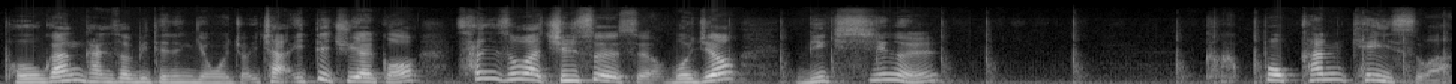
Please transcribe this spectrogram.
보강 간섭이 되는 경우죠. 자, 이때 주의할 거 산소와 질소였어요. 뭐죠? 믹싱을 극복한 케이스와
